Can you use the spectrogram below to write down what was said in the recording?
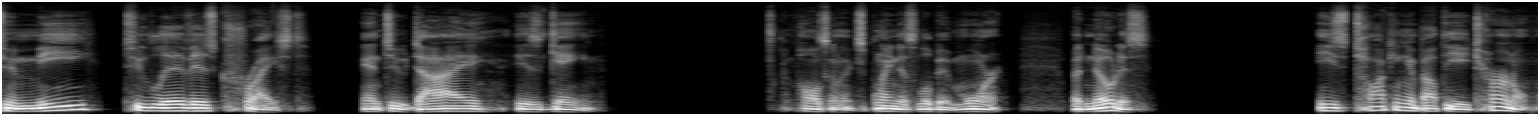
to me to live is Christ, and to die is gain. Paul's going to explain this a little bit more. But notice, he's talking about the eternal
